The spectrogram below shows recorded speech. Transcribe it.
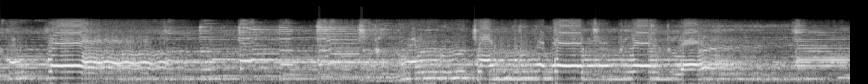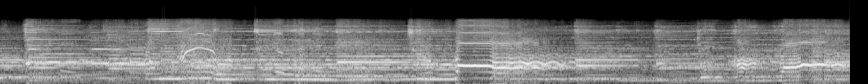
ทุกบ้าจะรวยหรือจนหรือว่าจะไกลไกล ด้วยความรัก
